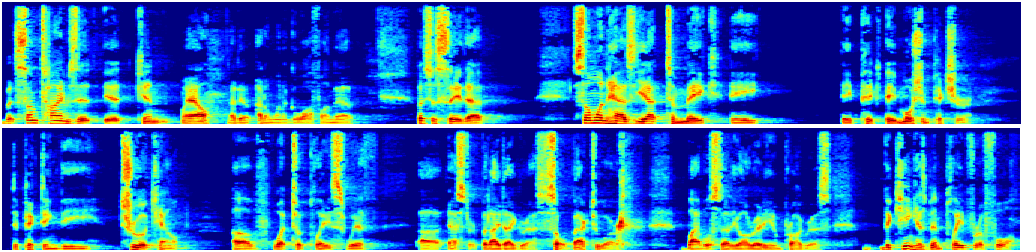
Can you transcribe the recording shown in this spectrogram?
but sometimes it it can well I don't I don't want to go off on that. Let's just say that someone has yet to make a a pic, a motion picture depicting the true account of what took place with uh, Esther. But I digress. So back to our Bible study already in progress. The king has been played for a fool.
